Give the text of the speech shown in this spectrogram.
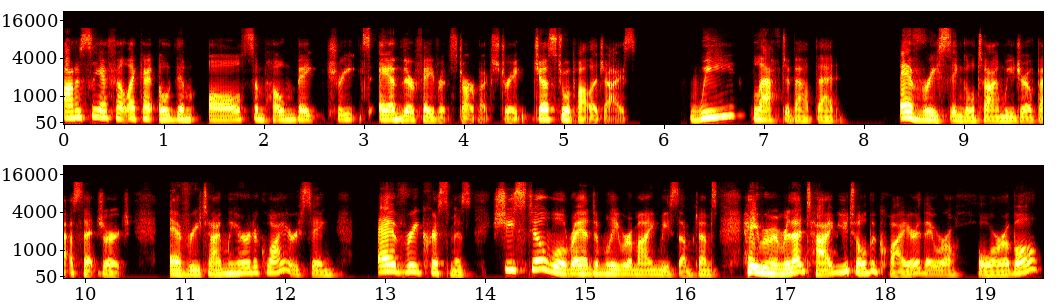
Honestly, I felt like I owed them all some home baked treats and their favorite Starbucks drink just to apologize. We laughed about that every single time we drove past that church, every time we heard a choir sing, every Christmas. She still will randomly remind me sometimes, hey, remember that time you told the choir they were horrible?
